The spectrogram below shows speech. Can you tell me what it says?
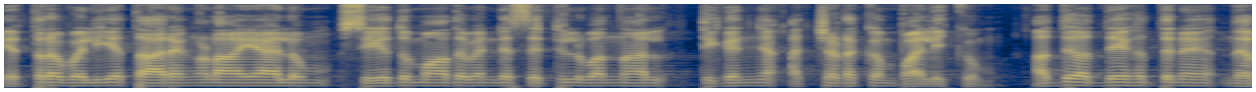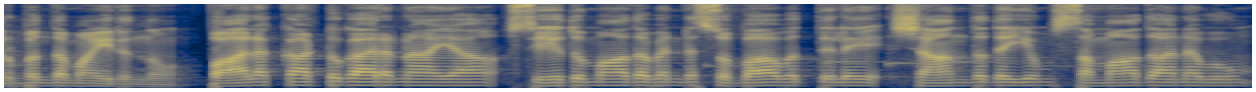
എത്ര വലിയ താരങ്ങളായാലും സേതുമാധവന്റെ സെറ്റിൽ വന്നാൽ തികഞ്ഞ അച്ചടക്കം പാലിക്കും. അത് അദ്ദേഹത്തിന് നിർബന്ധമായിരുന്നു. പാലക്കാട്ടുകാരനായ സേതുമാധവന്റെ സ്വഭാവത്തിലെ ശാന്തതയും സമാധാനവും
